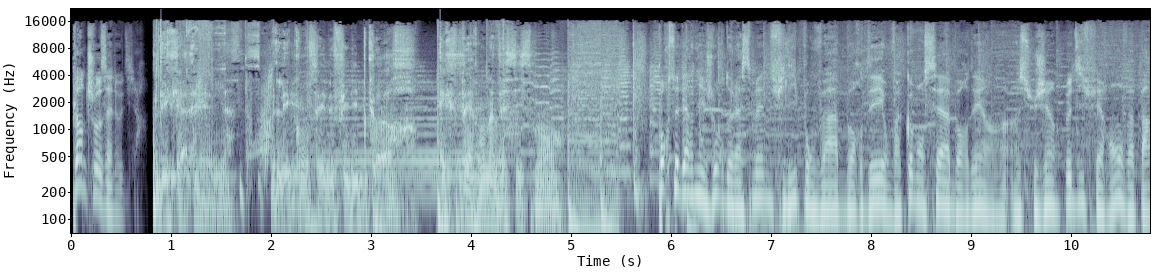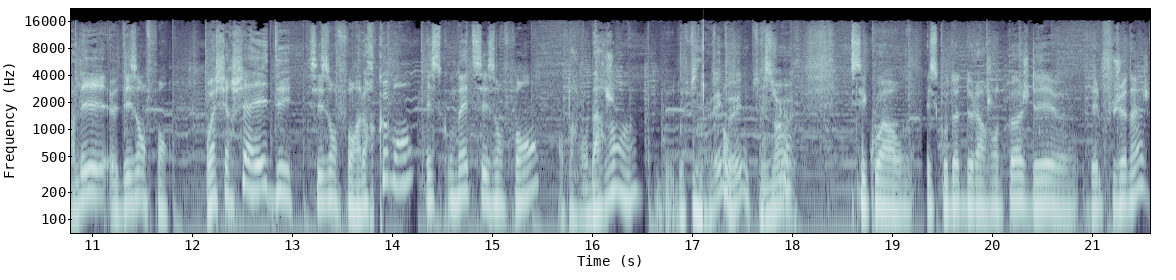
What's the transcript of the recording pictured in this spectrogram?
plein de choses à nous dire. DKL, les conseils de Philippe Corr, expert en investissement. Pour ce dernier jour de la semaine, Philippe, on va aborder, on va commencer à aborder un, un sujet un peu différent. On va parler euh, des enfants. On va chercher à aider ces enfants. Alors comment est-ce qu'on aide ces enfants? En parlant d'argent, hein, de, de financement, Oui, oui, bien absolument. sûr. C'est quoi Est-ce qu'on donne de l'argent de poche dès, euh, dès le plus jeune âge?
